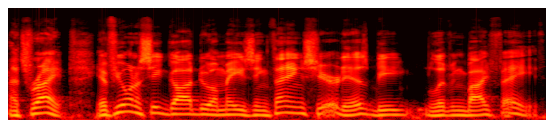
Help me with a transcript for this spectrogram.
That's right. If you want to see God do amazing things, here it is be living by faith.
